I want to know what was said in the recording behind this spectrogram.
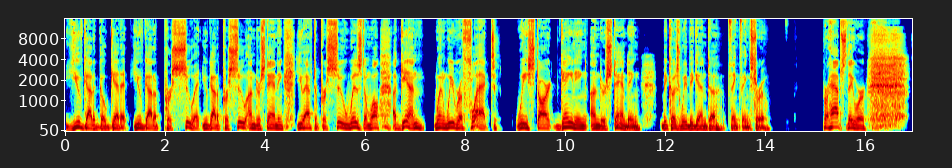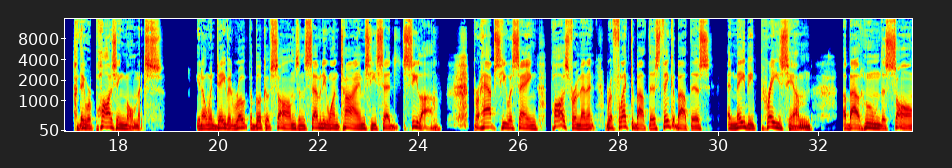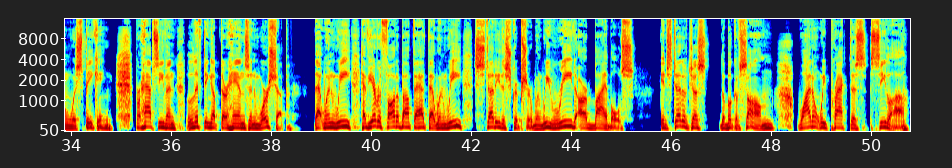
You've got to go get it. You've got to pursue it. You've got to pursue understanding. You have to pursue wisdom. Well, again, when we reflect, we start gaining understanding because we begin to think things through. Perhaps they were they were pausing moments you know, when David wrote the book of Psalms and 71 times he said Selah, perhaps he was saying, pause for a minute, reflect about this, think about this, and maybe praise him about whom the song was speaking. Perhaps even lifting up their hands in worship. That when we, have you ever thought about that? That when we study the scripture, when we read our Bibles, instead of just the book of Psalm, why don't we practice Selah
